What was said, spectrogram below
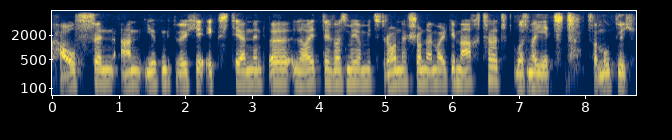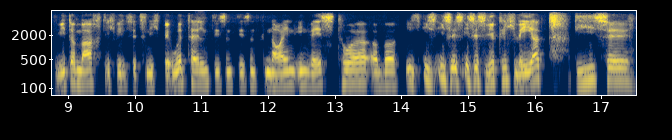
verkaufen an irgendwelche externen äh, Leute, was man ja mit Stronach schon einmal gemacht hat, was man jetzt vermutlich wieder macht. Ich will es jetzt nicht beurteilen, diesen, diesen neuen Investor, aber ist, ist, ist, es, ist es wirklich wert, diese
